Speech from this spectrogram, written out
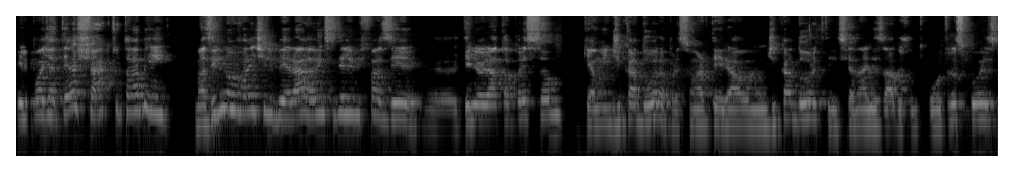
ele pode até achar que tu tá bem. Mas ele não vai te liberar antes dele fazer, uh, dele olhar a tua pressão, que é um indicador, a pressão arterial é um indicador que tem que ser analisado junto com outras coisas.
